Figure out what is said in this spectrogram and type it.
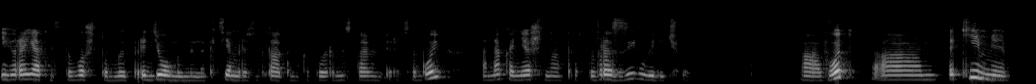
и вероятность того, что мы придем именно к тем результатам, которые мы ставим перед собой, она, конечно, просто в разы увеличивается. А вот а, такими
